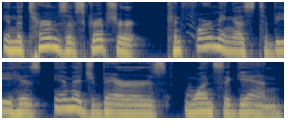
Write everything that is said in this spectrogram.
In the terms of Scripture, conforming us to be his image bearers once again.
